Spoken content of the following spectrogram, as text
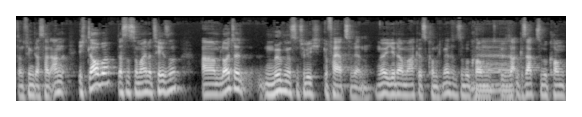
Dann fing das halt an. Ich glaube, das ist so meine These. Ähm, Leute mögen es natürlich, gefeiert zu werden. Ne? Jeder mag es, Komplimente zu bekommen, Ja. gesa gesagt zu bekommen,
